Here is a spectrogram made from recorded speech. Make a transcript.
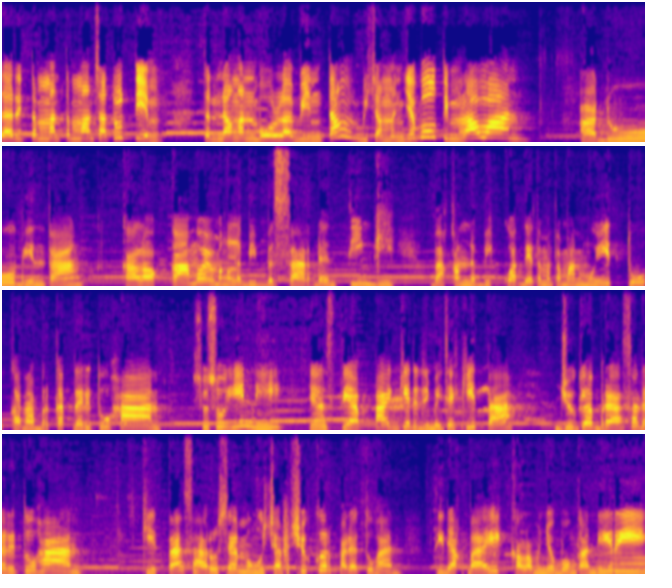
dari teman-teman satu tim. Tendangan bola Bintang bisa menjebol tim lawan. Aduh, Bintang, kalau kamu memang lebih besar dan tinggi, bahkan lebih kuat dari teman-temanmu itu karena berkat dari Tuhan. Susu ini yang setiap pagi ada di meja kita juga berasal dari Tuhan. Kita seharusnya mengucap syukur pada Tuhan. Tidak baik kalau menyombongkan diri.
